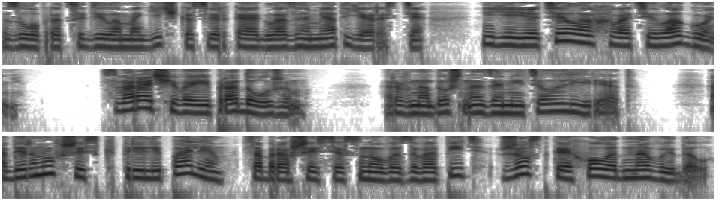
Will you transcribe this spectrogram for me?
Зло процедила магичка, сверкая глазами от ярости. Её тело охватил огонь. «Сворачивай и продолжим», — равнодушно заметил Лириат. Обернувшись к прилипали, собравшийся снова завопить, жестко и холодно выдал.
